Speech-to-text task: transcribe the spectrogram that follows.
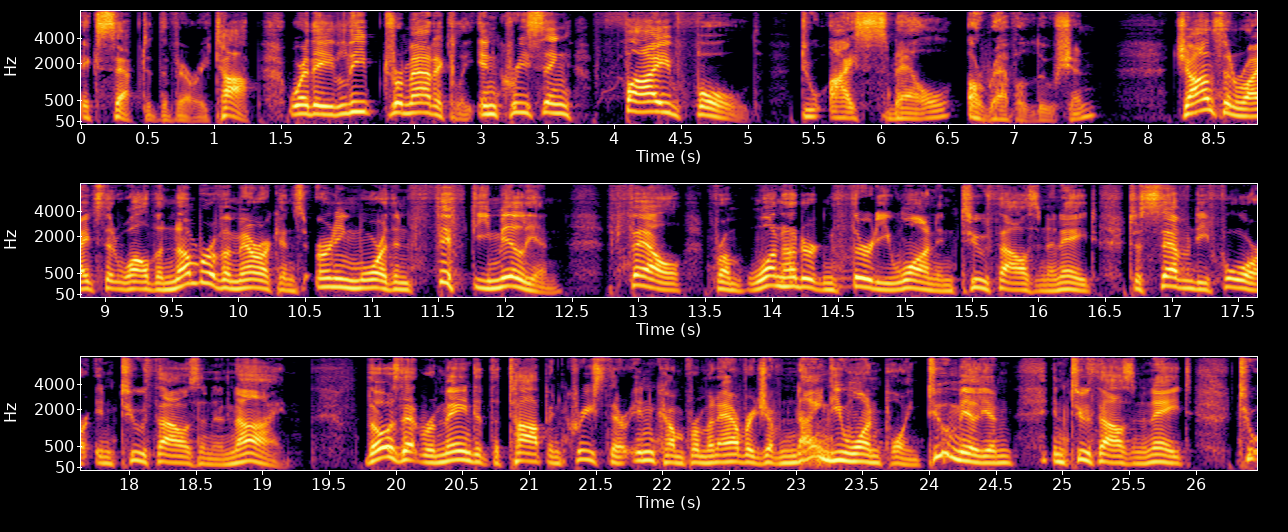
except at the very top, where they leap dramatically, increasing fivefold. Do I smell a revolution? Johnson writes that while the number of Americans earning more than 50 million fell from 131 in 2008 to 74 in 2009, those that remained at the top increased their income from an average of 91.2 million in 2008 to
